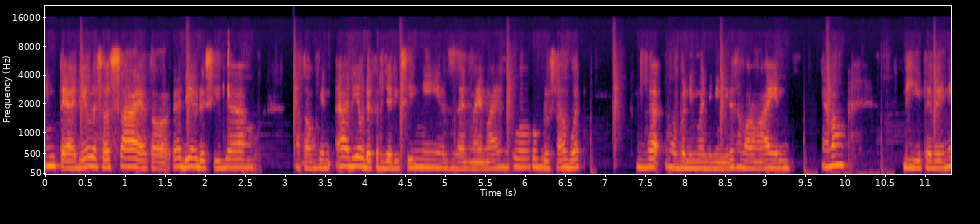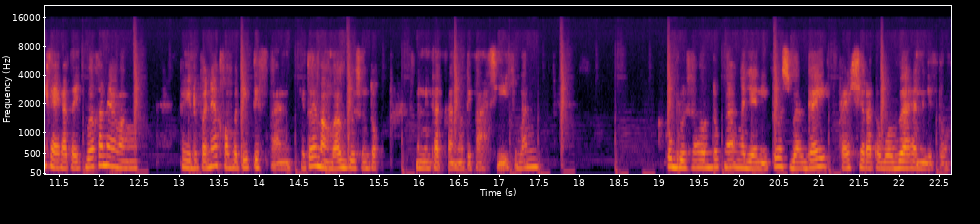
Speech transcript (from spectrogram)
ini TA dia udah selesai atau eh, dia udah sidang atau mungkin ah dia udah kerja di sini dan lain-lain. Itu aku berusaha buat nggak ngebanding-bandingin diri sama orang lain. Emang di ITB ini kayak kata Iqbal kan emang kehidupannya kompetitif kan. Itu emang bagus untuk meningkatkan motivasi. Cuman aku berusaha untuk nggak ngejalan itu sebagai pressure atau beban gitu.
